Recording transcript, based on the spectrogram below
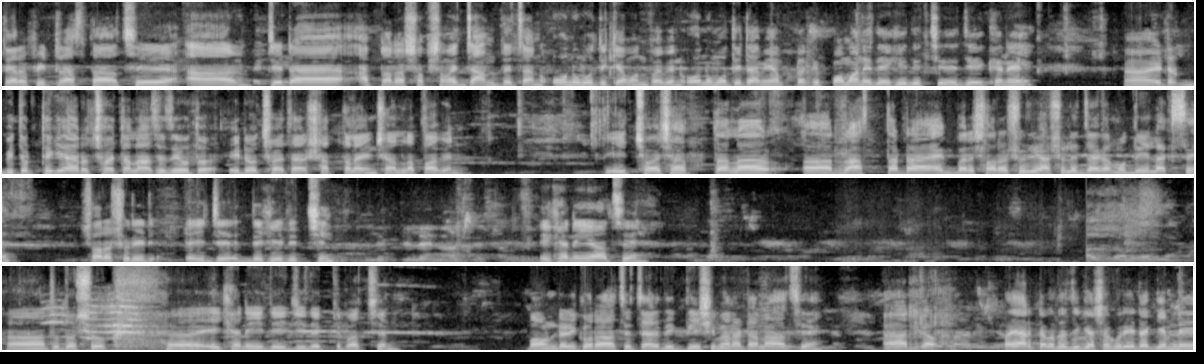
তেরো ফিট রাস্তা আছে আর যেটা আপনারা সবসময় জানতে চান অনুমতি কেমন পাবেন? অনুমতিটা আমি আপনাকে প্রমাণে দেখিয়ে দিচ্ছি যে এখানে এটার ভিতর থেকে আরও ছয়তলা আছে যেহেতু এটাও ছয় সাততলা ইনশাল্লাহ পাবেন। এই ছয় সাততলা রাস্তাটা একবারে সরাসরি আসলে জায়গার মধ্যেই লাগছে। সরাসরি এই যে দেখিয়ে দিচ্ছি। এখানেই আছে। তো দর্শক আহ, এইখানেই এই যে দেখতে পাচ্ছেন বাউন্ডারি করা আছে চারিদিক দিয়ে সীমানা টানা আছে। আর ভাই আরেকটা কথা জিজ্ঞাসা করি এটা কেমনি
